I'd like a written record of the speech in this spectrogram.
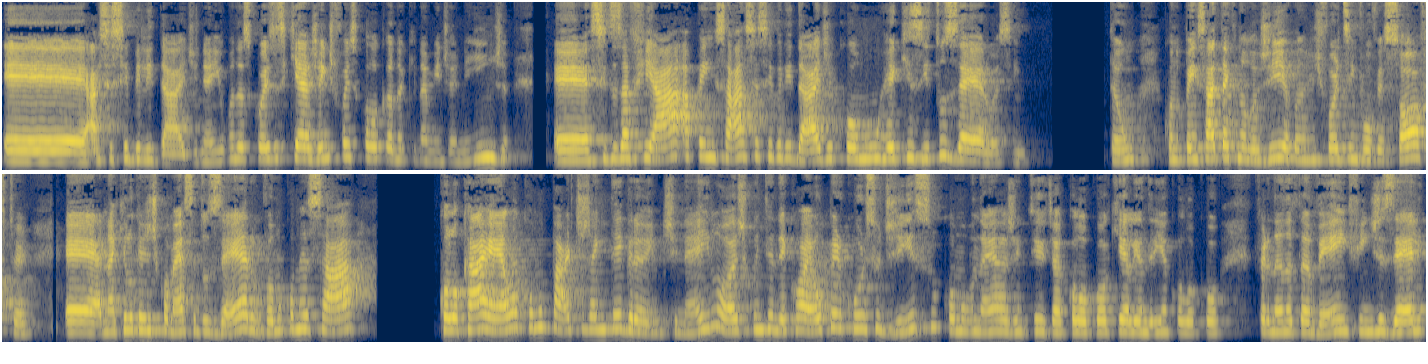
é, acessibilidade, né? E uma das coisas que a gente foi se colocando aqui na mídia ninja é se desafiar a pensar a acessibilidade como um requisito zero, assim. Então, quando pensar tecnologia, quando a gente for desenvolver software, é, naquilo que a gente começa do zero, vamos começar colocar ela como parte já integrante, né? E lógico, entender qual é o percurso disso, como né, a gente já colocou aqui, a Leandrinha colocou, Fernanda também, enfim, Gisele,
